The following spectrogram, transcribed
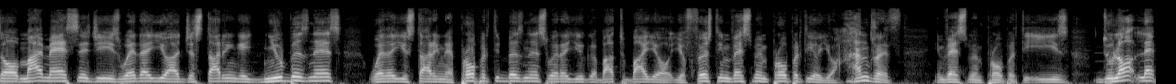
so my message is whether you are just starting a new business whether you're starting a property business whether you're about to buy your, your first investment property or your hundredth investment property is do not let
